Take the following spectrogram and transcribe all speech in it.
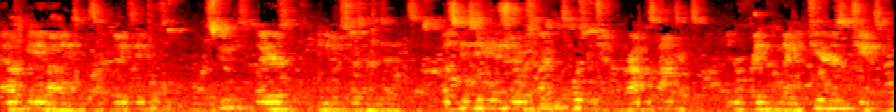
at Arcadia Valley we set good examples for our students, players, and youngsters in attendance. Let's continue to show respect and sportsmanship throughout this contest and refrain from negative cheers, and chants, or.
